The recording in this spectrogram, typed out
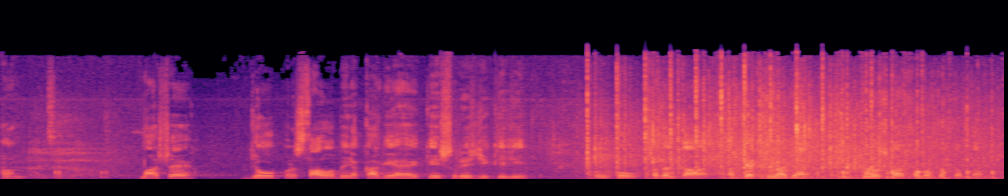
हाँ महाशय जो प्रस्ताव अभी रखा गया है के सुरेश जी के लिए उनको सदन का अध्यक्ष चुना जाए मैं उसका समर्थन करता हूँ।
